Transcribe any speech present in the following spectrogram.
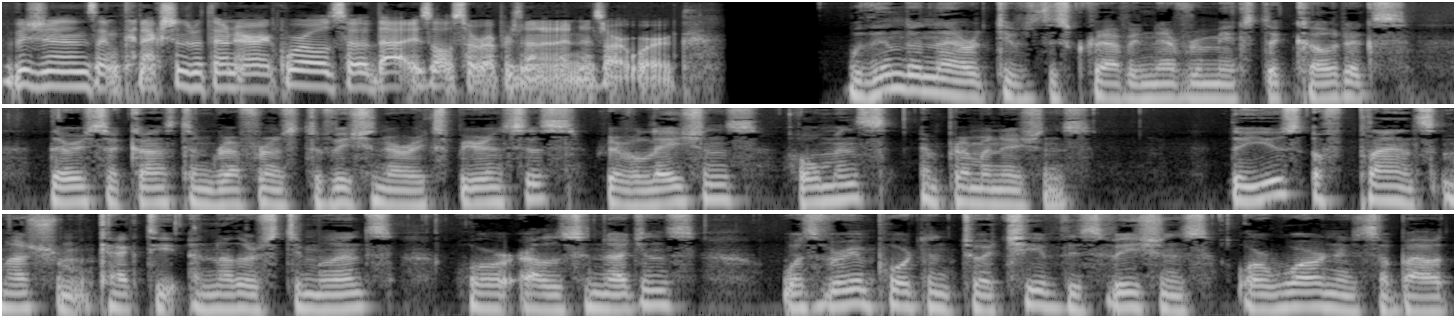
visions and connections with the Oniric world, so that is also represented in his artwork. Within the narratives described in every Mixtec codex, there is a constant reference to visionary experiences, revelations, omens, and premonitions. The use of plants, mushroom, cacti, and other stimulants or hallucinogens was very important to achieve these visions or warnings about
